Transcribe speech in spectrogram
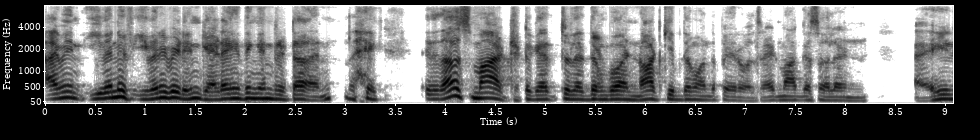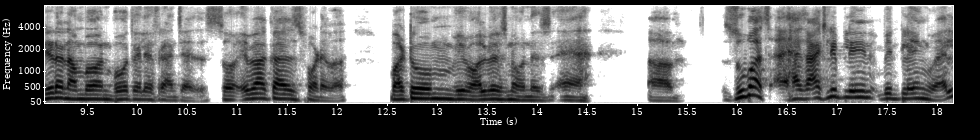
I mean, even if even if we didn't get anything in return, like that was smart to get to let them go and not keep them on the payrolls, right? Marc Gasol and uh, he did a number on both LA franchises. So Ibaka is whatever. Batum, we've always known as eh. Um, Zubac has actually playing, been playing well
